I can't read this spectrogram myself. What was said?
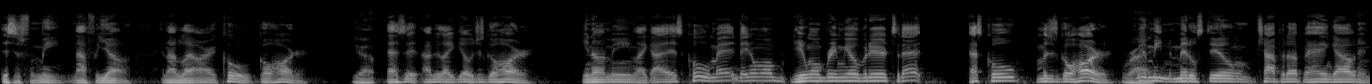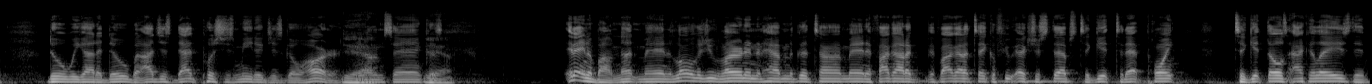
This is for me, not for y'all. And I'm like, all right, cool. Go harder. Yeah. That's it. I'd be like, yo, just go harder. You know what I mean? Like, I, it's cool, man. They don't want they don't to bring me over there to that. That's cool. I'm gonna just go harder. Right. We'll meet in the middle still, and chop it up and hang out and do what we got to do. But I just that pushes me to just go harder. Yeah. You know what I'm saying? Because Yeah. It ain't about nothing, man. As long as you learning and having a good time, man. If I gotta if I gotta take a few extra steps to get to that point, to get those accolades, then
